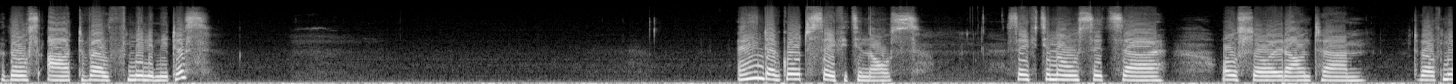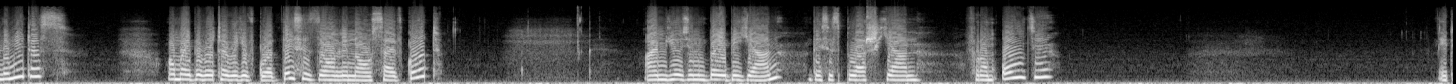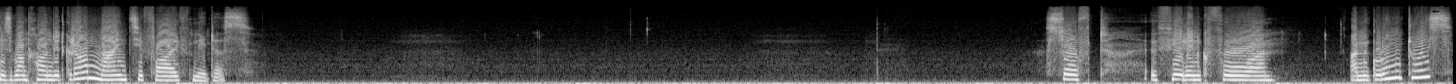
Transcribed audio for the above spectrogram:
those are 12 millimeters. And I've got safety nose safety nose it's uh, also around um, 12 millimeters. Or maybe whatever you've got. This is the only nose I've got. I'm using baby yarn. This is plush yarn from Aldi. It is 100 gram 95 meters soft feeling for amigurumi toys.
